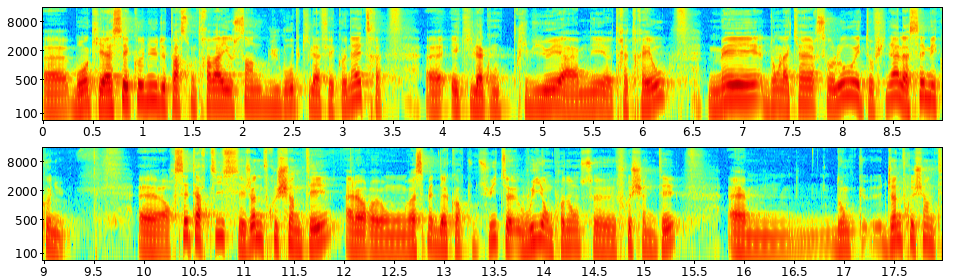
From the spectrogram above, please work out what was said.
Euh, bon, qui est assez connu de par son travail au sein du groupe qu'il a fait connaître euh, et qu'il a contribué à amener euh, très très haut, mais dont la carrière solo est au final assez méconnue. alors cet artiste, c'est John Frusciante. Alors on va se mettre d'accord tout de suite. Oui, on prononce Frusciante. donc John Frusciante,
